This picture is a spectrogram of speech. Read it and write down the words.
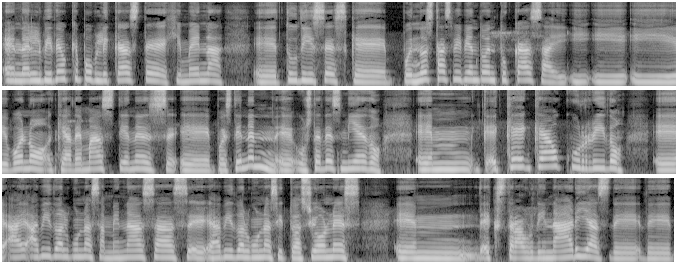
En el video que publicaste, Jimena, eh, tú dices que pues no estás viviendo en tu casa y, bueno, que además tienes, eh, pues tienen eh, ustedes miedo. Em, ¿qué, ha ocurrido? Ha, habido algunas amenazas? ¿Ha habido algunas situaciones em, extraordinarias de,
